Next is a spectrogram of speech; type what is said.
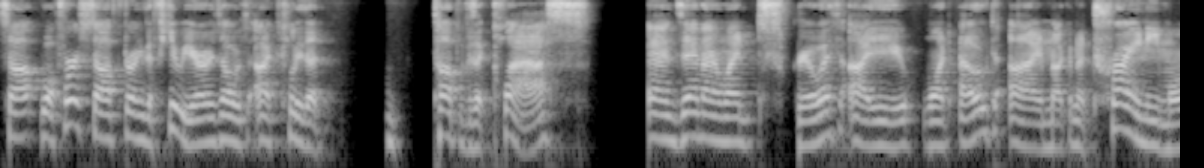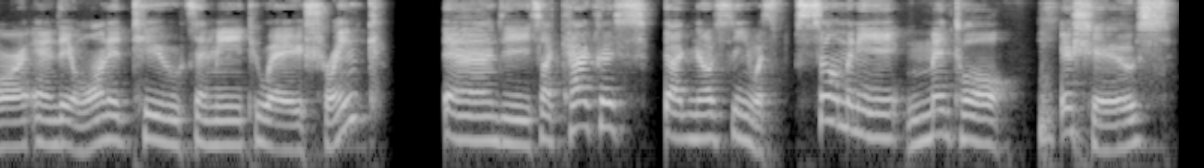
saw, well, first off, during the few years, I was actually the top of the class. And then I went, screw it, I want out, I'm not going to try anymore. And they wanted to send me to a shrink. And the psychiatrist diagnosed me with so many mental issues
